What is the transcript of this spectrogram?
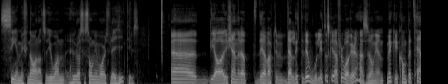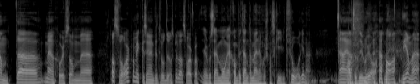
Semifinal alltså Johan, hur har säsongen varit för dig hittills? Eh, jag känner att det har varit väldigt roligt att skriva frågor den här säsongen. Mycket kompetenta människor som eh, har svar på mycket som jag inte trodde de skulle ha svar på. Jag vill säga många kompetenta människor som har skrivit frågorna Ja, ja. Alltså du och jag ja, det med.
